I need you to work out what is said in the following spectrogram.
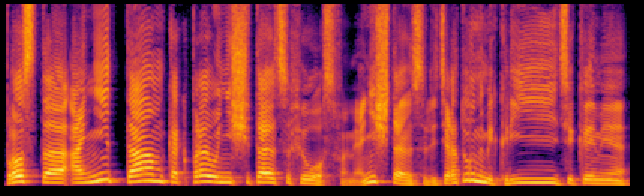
Просто они там, как правило, не считаются философами. Они считаются литературными критиками,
